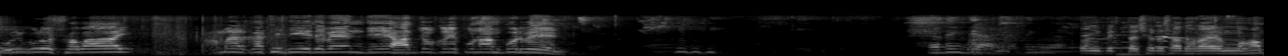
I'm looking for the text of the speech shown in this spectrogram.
ফুলগুলো সবাই আমার কাছে দিয়ে দেবেন দিয়ে হাত জোর করে প্রণাম করবেন। পিত্তাশিরসাধারায় মহাম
